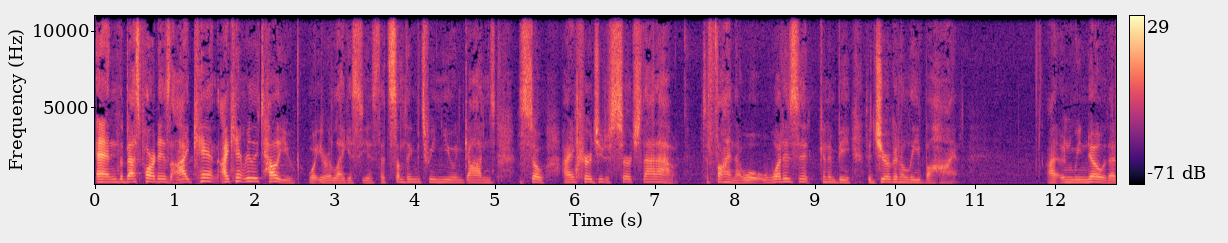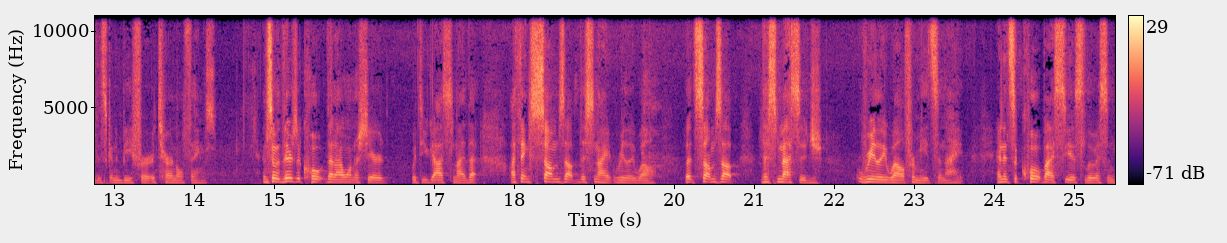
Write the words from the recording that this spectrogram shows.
And the best part is, I can't, I can't really tell you what your legacy is. That's something between you and God. And so I encourage you to search that out, to find that. Well, what is it going to be that you're going to leave behind? and we know that it's going to be for eternal things. And so there's a quote that I want to share with you guys tonight that I think sums up this night really well, that sums up this message really well for me tonight. And it's a quote by C.S. Lewis. And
